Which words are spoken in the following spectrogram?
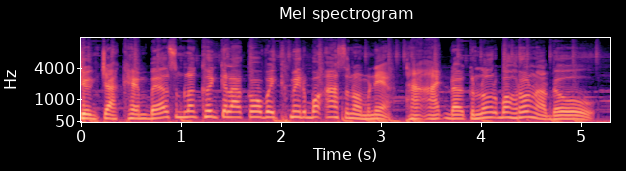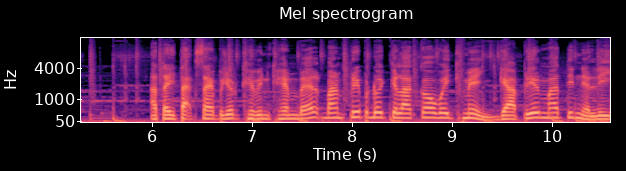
ជើងចាស់ Campbell សម្លឹងឃើញកីឡាករវ័យក្មេងរបស់ Arsenal ម្នាក់ថាអាចដើរកន្លងរបស់ Ronaldo អតីតខ្សែប្រយុទ្ធ Kevin Campbell បានប្រៀបប្រដូចកីឡាករវ័យក្មេង Gabriel Martinelli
